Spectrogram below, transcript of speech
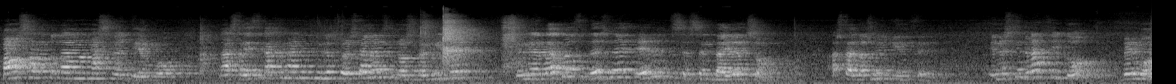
Vamos a retornarnos más en el tiempo. La estadística general de incendios forestales nos permite tener datos desde el 68 hasta el 2015. En este gráfico vemos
